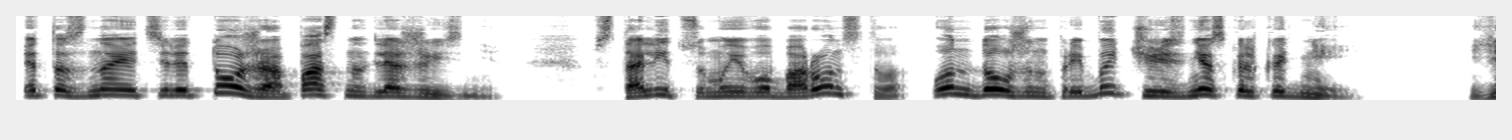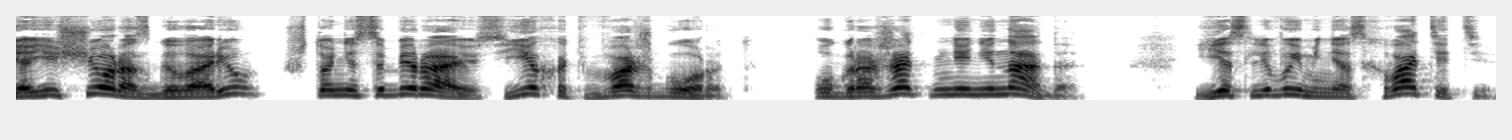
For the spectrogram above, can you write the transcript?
это, знаете ли, тоже опасно для жизни. В столицу моего баронства он должен прибыть через несколько дней. Я еще раз говорю, что не собираюсь ехать в ваш город. Угрожать мне не надо. Если вы меня схватите,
